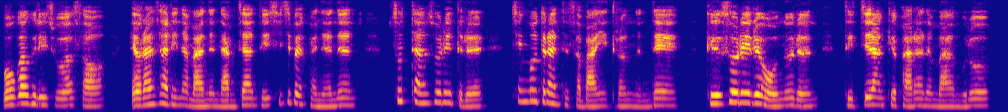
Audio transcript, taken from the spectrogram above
뭐가 그리 좋아서 11살이나 많은 남자한테 시집을 가냐는 숱한 소리들을 친구들한테서 많이 들었는데 그 소리를 오늘은 듣질 않길 바라는 마음으로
